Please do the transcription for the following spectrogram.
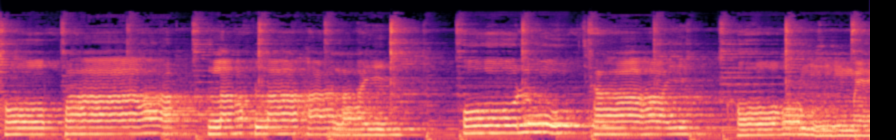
ขอบฟ้าลับลาอะไร โอ้ลูกชายของแม่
